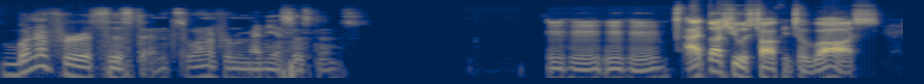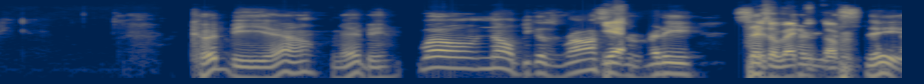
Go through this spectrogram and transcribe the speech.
One of her assistants, one of her many assistants. Mm-hmm, mm-hmm. I thought she was talking to Ross. Could be, yeah, maybe. Well, no, because Ross Yeah. is already He's already Secretary of government. State.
